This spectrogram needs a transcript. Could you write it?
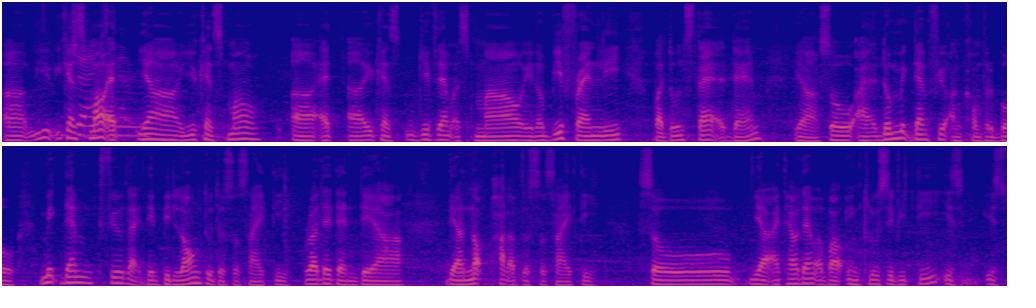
Um, you, you can Judge smile at them. yeah you can smile uh, at uh, you can give them a smile you know be friendly but don't stare at them. Yeah so I don't make them feel uncomfortable. Make them feel like they belong to the society rather than they are they are not part of the society. So yeah I tell them about inclusivity is is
